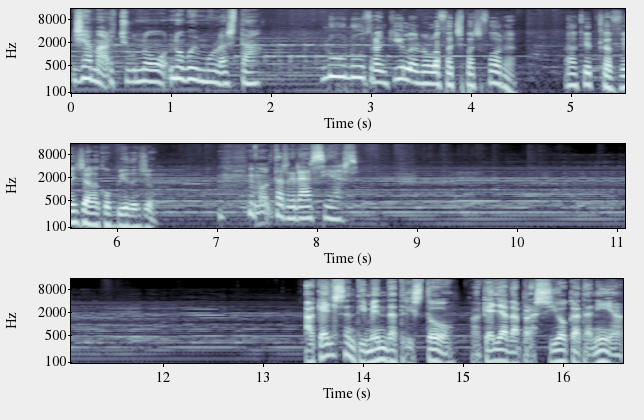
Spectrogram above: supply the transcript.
Ja marxo, no, no vull molestar. No, no, tranquil·la, no la faig pas fora. Aquest cafè ja la convido jo. Moltes gràcies. Aquell sentiment de tristor, aquella depressió que tenia,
